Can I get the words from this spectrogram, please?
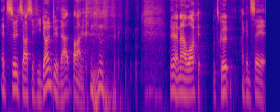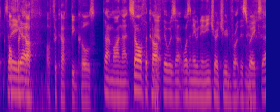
It suits us if you don't do that, but Yeah, no, I like it. It's good. I can see it. So off there the you go. cuff, off the cuff, big calls. Don't mind that. So off the cuff, Yeah. there was wasn't even an intro tune for it this week. So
